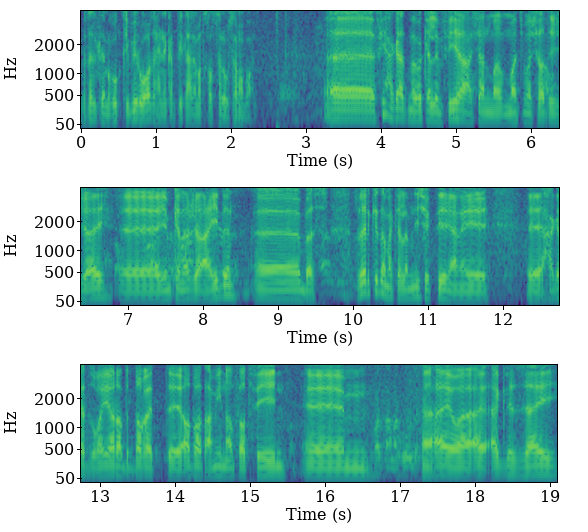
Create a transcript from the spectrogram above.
بذلت مجهود كبير وواضح إن كان في تعليمات خاصة لأسامة أبو علي. آه، في حاجات ما بكلم فيها عشان ما- ماتش ماتشات الجاي آه، يمكن أرجع أعيدن. آه، بس غير كده ما كلمنيش كتير يعني حاجات صغيرة بالضغط أضغط على مين أضغط فين وزع مجهودك. أيوه أجري إزاي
